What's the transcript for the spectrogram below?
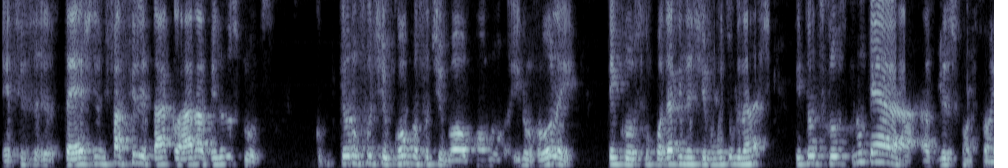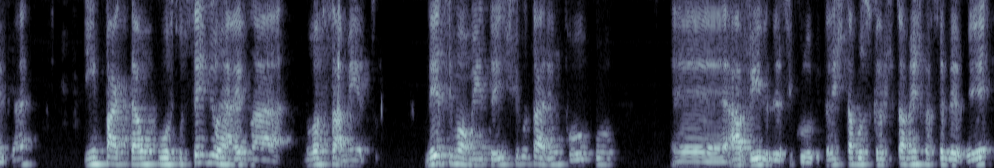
esses testes e facilitar, claro, a vida dos clubes. Porque no futebol, como no futebol como, e no vôlei, tem clubes com poder aquisitivo muito grande e todos os clubes que não têm a, as mesmas condições, né? E impactar um custo de 100 mil reais na, no orçamento, nesse momento aí, dificultaria um pouco é, a vida desse clube. Então, a gente está buscando justamente com a CBV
